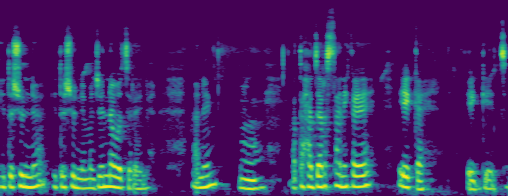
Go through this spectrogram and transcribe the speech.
इथं शून्य इथं शून्य म्हणजे नवच राहिले. आणि आता हजार स्थानी काय आहे एक आहे एक घ्यायचं.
